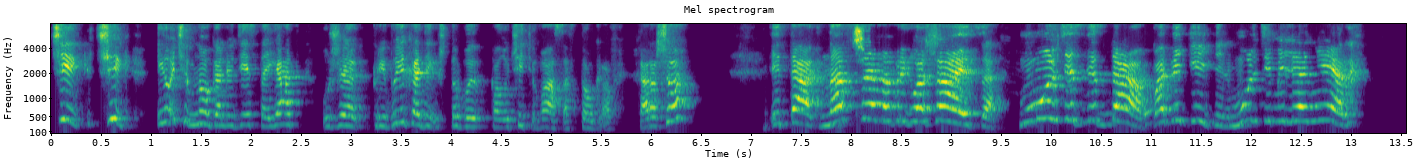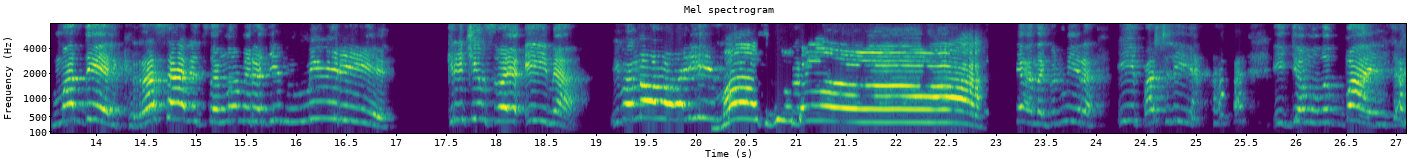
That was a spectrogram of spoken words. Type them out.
чик, чик. И очень много людей стоят уже при выходе, чтобы получить у вас автограф. Хорошо? Итак, на сцену приглашается мультизвезда, победитель, мультимиллионер, модель, красавица номер один в мире. Кричим свое имя. Иванова Лариса! Мазгуда! Яна, Гульмира, и пошли, идем улыбаемся.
